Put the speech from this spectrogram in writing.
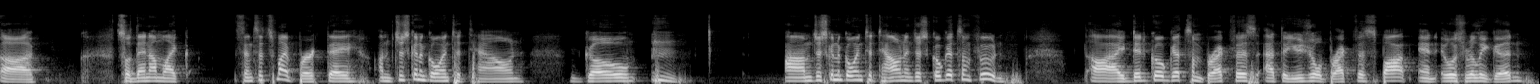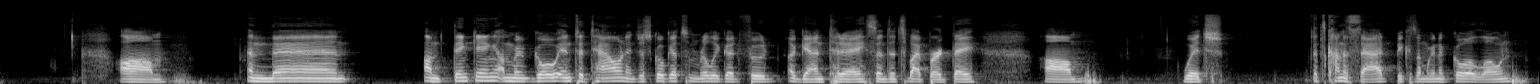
uh so then I'm like, since it's my birthday, I'm just gonna go into town, go I'm just gonna go into town and just go get some food. Uh, I did go get some breakfast at the usual breakfast spot and it was really good. Um and then I'm thinking I'm gonna go into town and just go get some really good food again today since it's my birthday. Um, which it's kind of sad because I'm gonna go alone.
